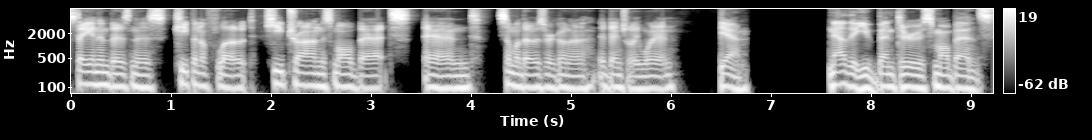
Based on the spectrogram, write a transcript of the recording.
staying in business, keeping afloat, keep trying the small bets, and some of those are going to eventually win. Yeah. Now that you've been through small bets,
